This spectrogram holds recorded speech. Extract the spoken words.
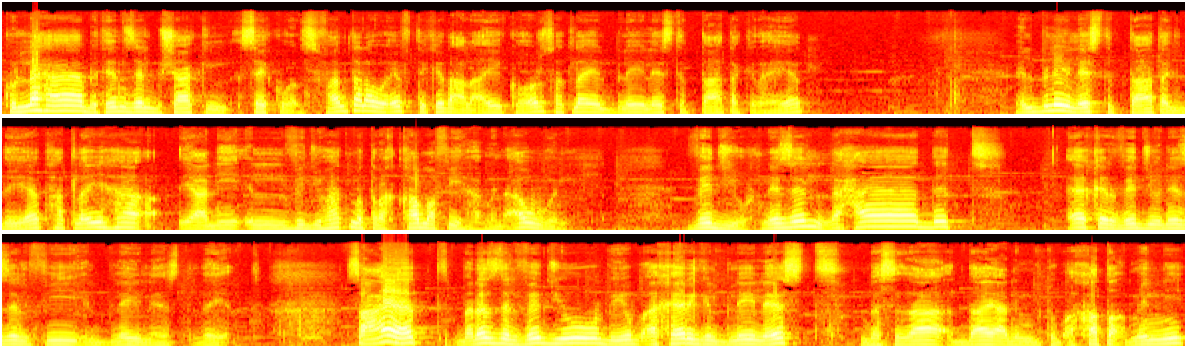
كلها بتنزل بشكل sequence فأنت لو وقفت كده على أي كورس هتلاقي ال playlist بتاعتك دهيت. ال playlist بتاعتك ديت هتلاقيها يعني الفيديوهات مترقمة فيها. من أول فيديو نزل لحد آخر فيديو نزل في ال playlist ديت ساعات بنزل فيديو بيبقى خارج ال playlist بس ده ده يعني بتبقى خطأ مني.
